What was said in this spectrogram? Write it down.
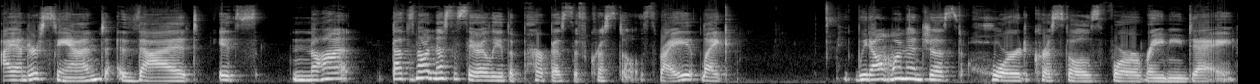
I understand that it's not, that's not necessarily the purpose of crystals, right? Like, we don't want to just hoard crystals for a rainy day.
